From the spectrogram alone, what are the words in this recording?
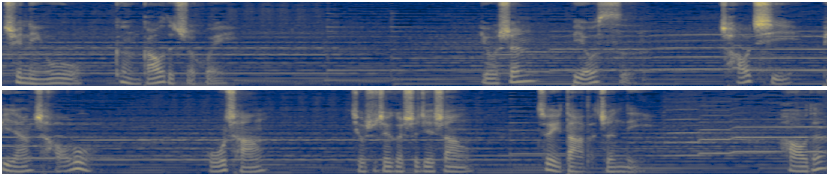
去领悟更高的智慧。有生必有死，潮起必然潮落，无常就是这个世界上最大的真理。好的，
